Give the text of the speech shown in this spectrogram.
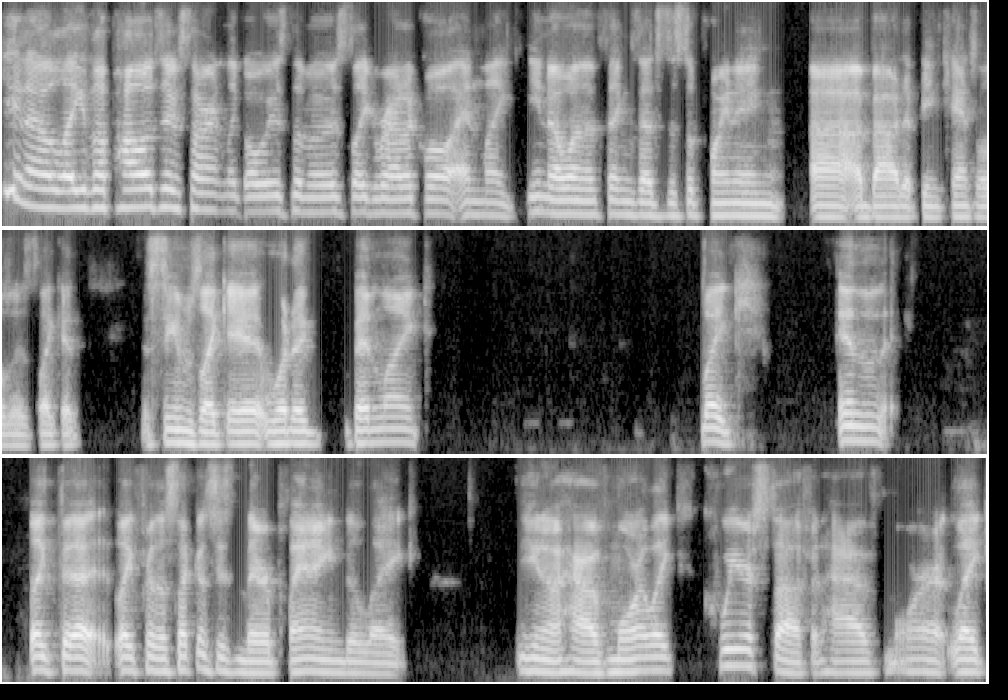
you know, like the politics aren't like always the most like radical, and like you know, one of the things that's disappointing uh, about it being canceled is like it. It seems like it would have been like, like, in, like the like for the second season they were planning to like, you know, have more like queer stuff and have more like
